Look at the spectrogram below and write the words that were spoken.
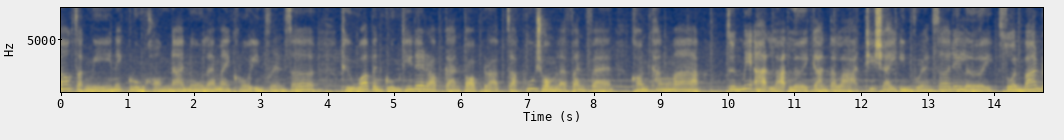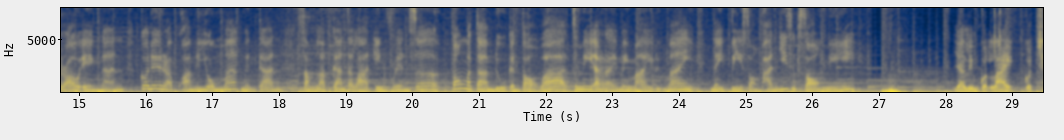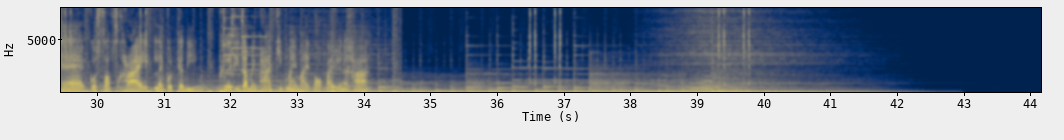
นอกจากนี้ในกลุ่มของนาโนและไมโครอินฟลูเอนเซอร์ ถือว่าเป็นกลุ่มที่ได้รับการตอบรับจากผู้ชมและแฟนๆ ค่อนข้างมาก จึงไม่อาจละเลยการตลาดที่ใช้อินฟลูเอนเซอร์ได้เลย ส่วนบ้านเราเองนั้นก็ได้รับความนิยมมากเหมือนกันสำหรับการตลาดอินฟลูเอนเซอร์ต้องมาตามดูกันต่อว่าจะมีอะไรใหม่ๆ หรือไม่ ในปี 2022 นี้ อย่าลืมกดไลค์ กดแชร์ กด Subscribe และกดกระดิ่ง พื่อที่จะไม่พลาดคลิปใหม่ ๆ ต่อไปด้วยนะคะ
